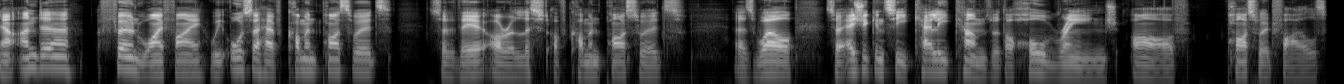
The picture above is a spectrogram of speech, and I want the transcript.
Now under fern Wi-Fi, we also have common passwords. So there are a list of common passwords as well. So as you can see, Kali comes with a whole range of password files.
